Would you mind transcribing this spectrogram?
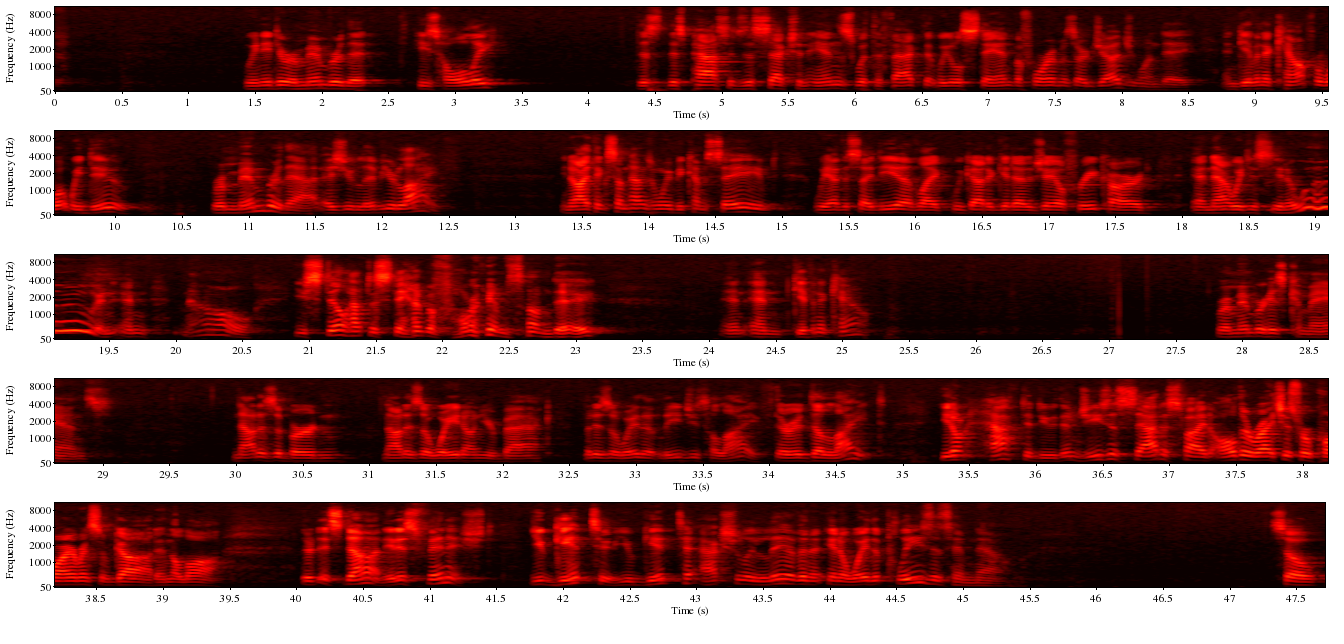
We need to remember that He's holy. This, this passage, this section ends with the fact that we will stand before Him as our judge one day and give an account for what we do. Remember that as you live your life. You know, I think sometimes when we become saved, we have this idea of like, we got to get out of jail free card, and now we just, you know, woohoo. And, and no, you still have to stand before Him someday and, and give an account. Remember His commands, not as a burden, not as a weight on your back, but as a way that leads you to life. They're a delight. You don't have to do them. Jesus satisfied all the righteous requirements of God and the law. It's done, it is finished. You get to. You get to actually live in a, in a way that pleases Him now. So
